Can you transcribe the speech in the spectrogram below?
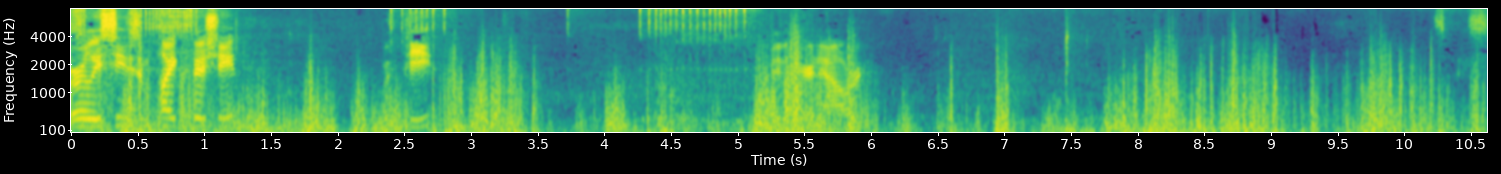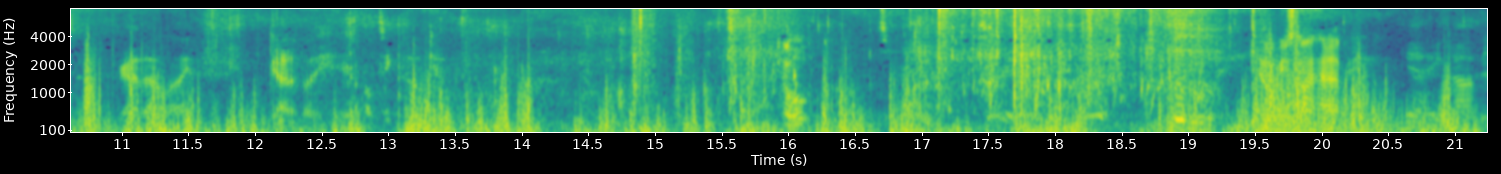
Early season pike fishing with Pete. Been here an hour. Grab that line. Got it, buddy. Here, I'll take the hook. Oh. No, he's not happy. Yeah, you got me.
